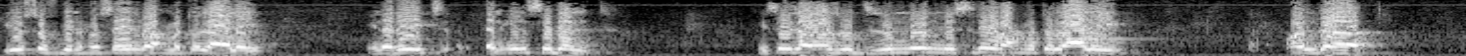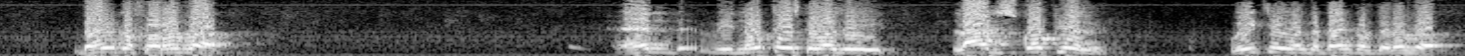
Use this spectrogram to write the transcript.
Yusuf bin Hussein rahmatullah narrates an incident he says, I was with Zunnun Misri rahmatullahi on the bank of a river and we noticed there was a large scorpion waiting on the bank of the river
